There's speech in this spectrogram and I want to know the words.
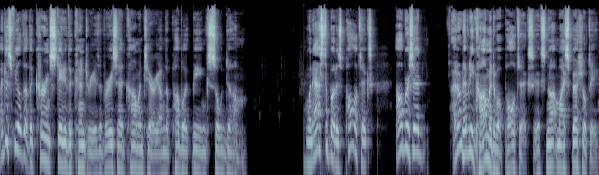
I just feel that the current state of the country is a very sad commentary on the public being so dumb. When asked about his politics, Alber said, I don't have any comment about politics. It's not my specialty,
